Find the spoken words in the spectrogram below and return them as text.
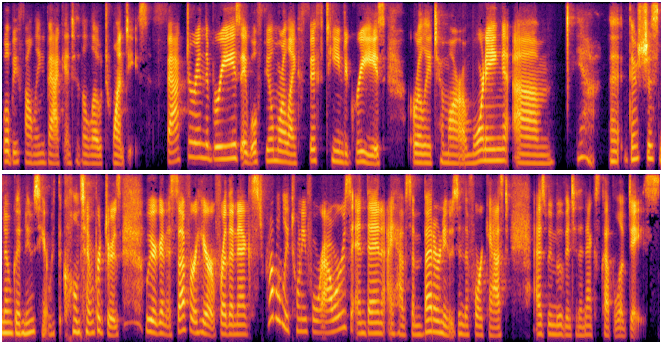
will be falling back into the low 20s factor in the breeze, it will feel more like 15 degrees early tomorrow morning. Um, yeah, there's just no good news here with the cold temperatures. We are going to suffer here for the next probably 24 hours. And then I have some better news in the forecast as we move into the next couple of days.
